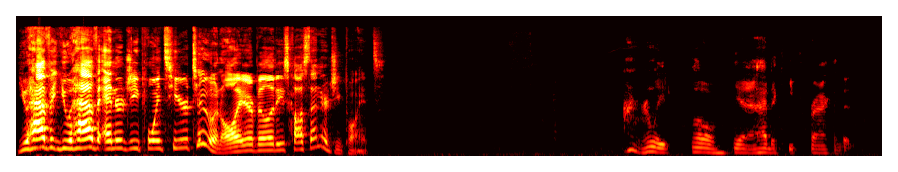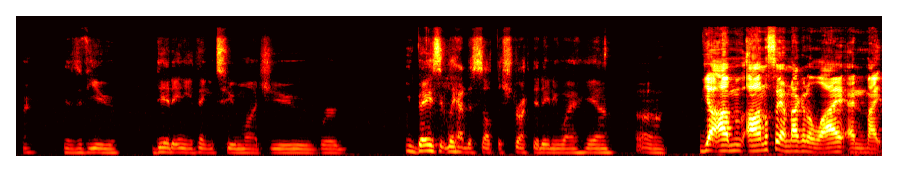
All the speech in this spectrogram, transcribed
You have you have energy points here too, and all your abilities cost energy points. I really well, yeah, I had to keep track of it because if you did anything too much, you were you basically had to self destruct it anyway. Yeah. Oh, Yeah, I'm honestly I'm not gonna lie, and my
